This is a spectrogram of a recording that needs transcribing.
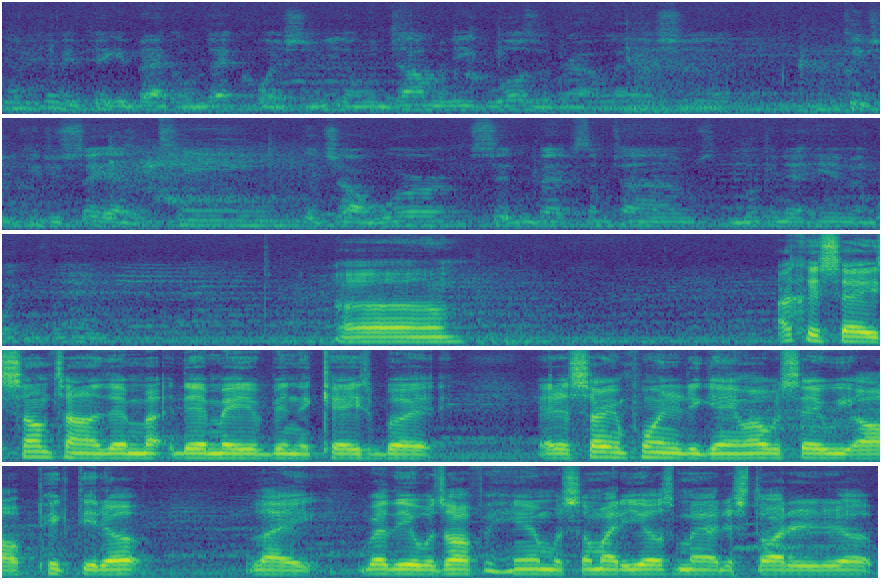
Let me, let me piggyback on that question. You know, when Dominique was around last year, could you could you say as a team that y'all were sitting back sometimes looking at him and waiting for him? Um, I could say sometimes that that may have been the case, but at a certain point of the game, I would say we all picked it up. Like whether it was off of him or somebody else might have started it up,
